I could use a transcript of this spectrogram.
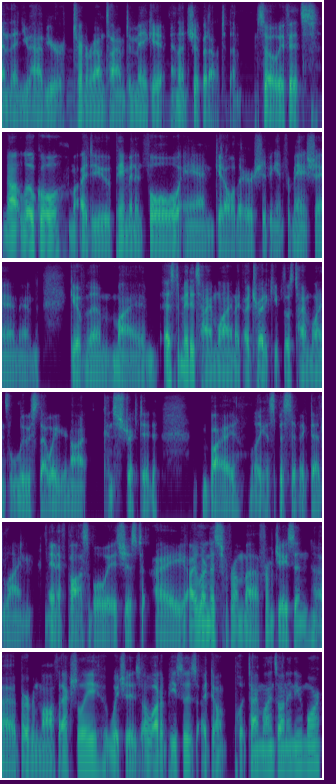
and then you have your turnaround time to make it and then ship it out to them. So if it's not local, I do payment in full and get all their shipping information and give them my estimated timeline. I, I try to keep those timelines loose. That way you're not constricted by like a specific deadline. And if possible, it's just I I learned this from uh, from Jason uh, Bourbon Moth actually, which is a lot of pieces I don't put timelines on anymore.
